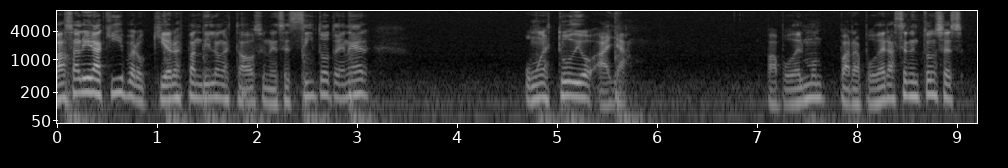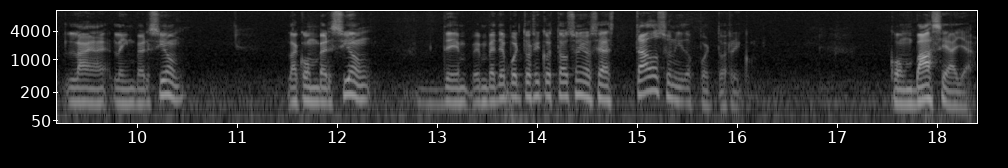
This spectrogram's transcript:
va a salir aquí, pero quiero expandirlo en Estados Unidos. Necesito tener un estudio allá para poder, para poder hacer entonces la, la inversión, la conversión de, en vez de Puerto Rico Estados Unidos, o sea, Estados Unidos Puerto Rico, con base allá.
